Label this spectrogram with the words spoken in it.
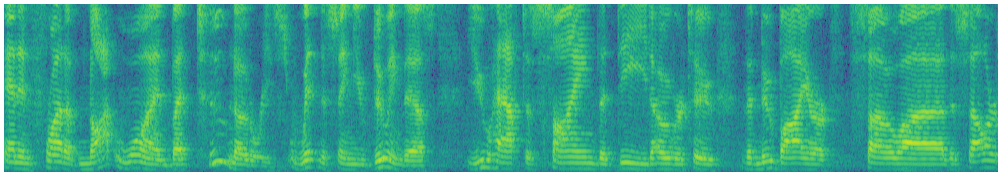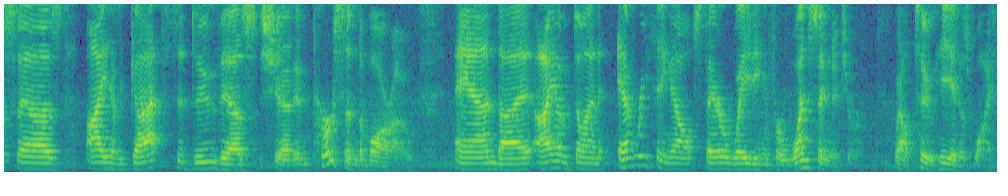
and in front of not one but two notaries witnessing you doing this, you have to sign the deed over to the new buyer. So uh, the seller says, I have got to do this shit in person tomorrow. And uh, I have done everything else there waiting for one signature. Well, two, he and his wife.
